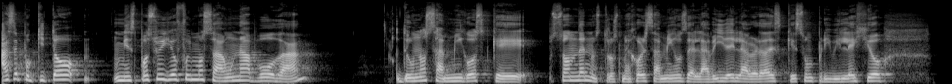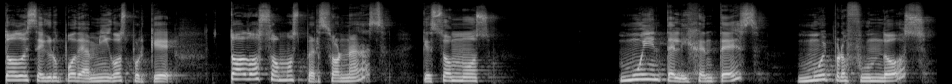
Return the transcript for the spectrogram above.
Hace poquito mi esposo y yo fuimos a una boda de unos amigos que son de nuestros mejores amigos de la vida y la verdad es que es un privilegio todo ese grupo de amigos porque todos somos personas que somos muy inteligentes, muy profundos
